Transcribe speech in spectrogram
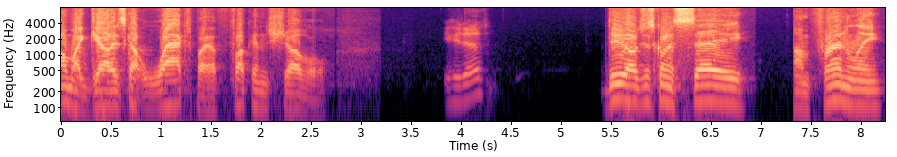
Oh my god, I just got whacked by a fucking shovel. You did? Dude, I was just gonna say I'm friendly.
